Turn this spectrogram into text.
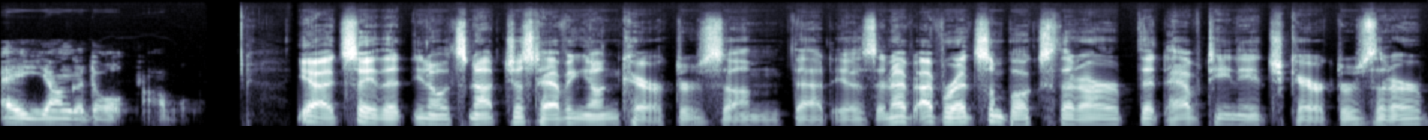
a young adult novel. Yeah, I'd say that you know it's not just having young characters. Um, that is, and I've I've read some books that are that have teenage characters that are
